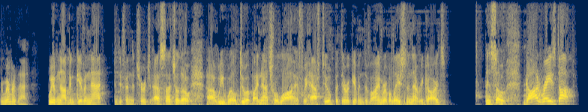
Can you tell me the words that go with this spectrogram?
Remember that. We have not been given that to defend the church as such, although uh, we will do it by natural law if we have to, but they were given divine revelation in that regard. And so God raised up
